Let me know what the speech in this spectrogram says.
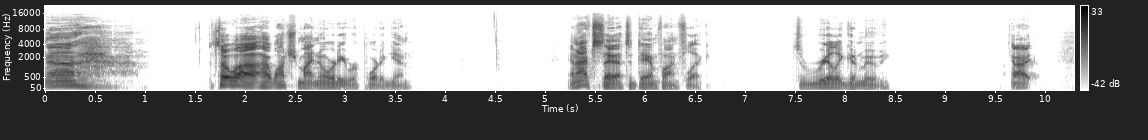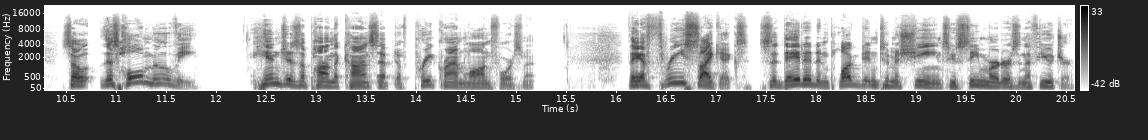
Uh, so uh, I watched Minority Report again. And I have to say, that's a damn fine flick. It's a really good movie. All right. So this whole movie hinges upon the concept of pre crime law enforcement. They have three psychics sedated and plugged into machines who see murders in the future.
